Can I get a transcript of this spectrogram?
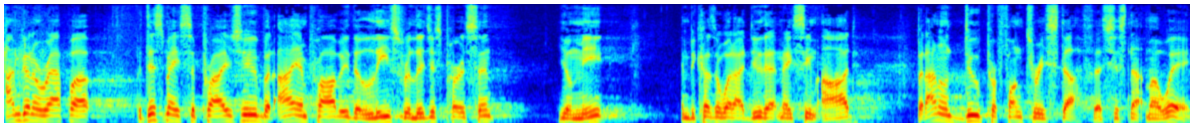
I'm going to wrap up, but this may surprise you, but I am probably the least religious person you'll meet. And because of what I do, that may seem odd, but I don't do perfunctory stuff. That's just not my way.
